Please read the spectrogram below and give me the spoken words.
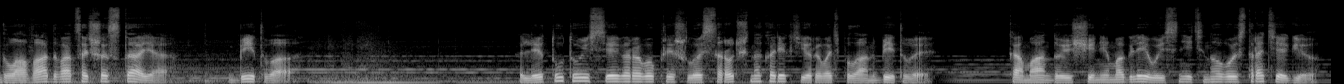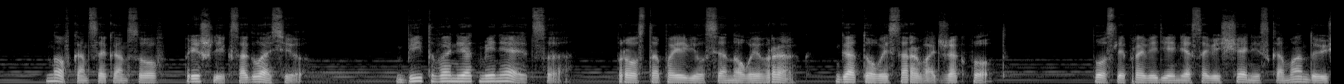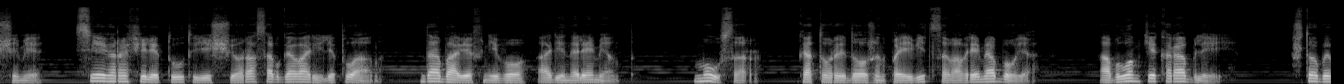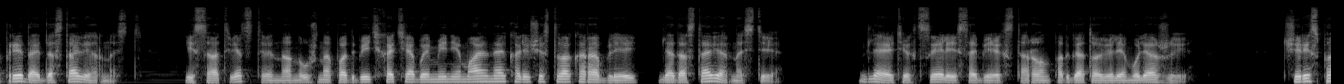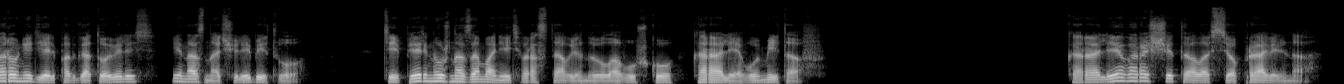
Глава 26. Битва. Летуту и Северову пришлось срочно корректировать план битвы. Командующие не могли уяснить новую стратегию, но в конце концов пришли к согласию. Битва не отменяется, просто появился новый враг, готовый сорвать джекпот. После проведения совещаний с командующими, Северов и Летут еще раз обговорили план, добавив в него один элемент – мусор, который должен появиться во время боя, обломки кораблей, чтобы придать достоверность, и, соответственно, нужно подбить хотя бы минимальное количество кораблей для достоверности. Для этих целей с обеих сторон подготовили муляжи. Через пару недель подготовились и назначили битву. Теперь нужно заманить в расставленную ловушку королеву митов. Королева рассчитала все правильно.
